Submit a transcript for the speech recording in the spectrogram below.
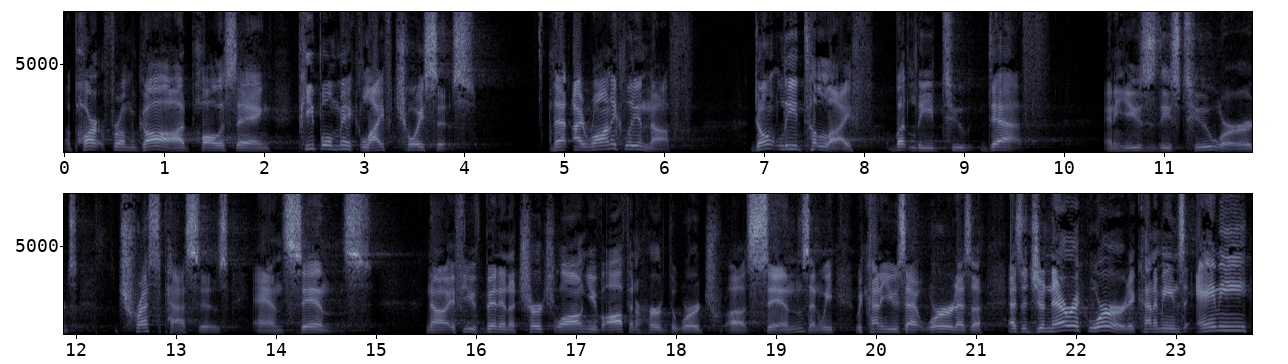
Apart from God, Paul is saying, people make life choices that, ironically enough, don't lead to life, but lead to death. And he uses these two words trespasses and sins. Now, if you've been in a church long, you've often heard the word uh, sins, and we, we kind of use that word as a, as a generic word. It kind of means any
